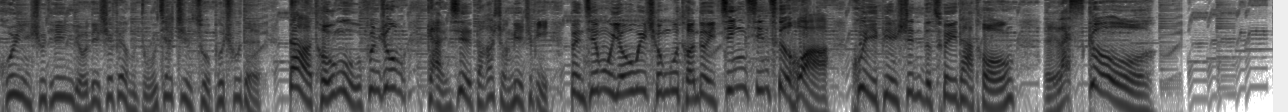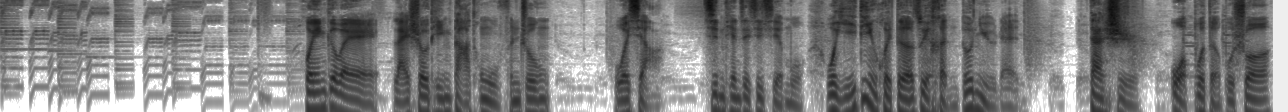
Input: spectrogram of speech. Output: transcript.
欢迎收听由荔枝 FM 独家制作播出的《大同五分钟》，感谢打赏荔枝币。本节目由微成屋团队精心策划，会变身的崔大同，Let's go！欢迎各位来收听《大同五分钟》。我想，今天这期节目我一定会得罪很多女人，但是我不得不说，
